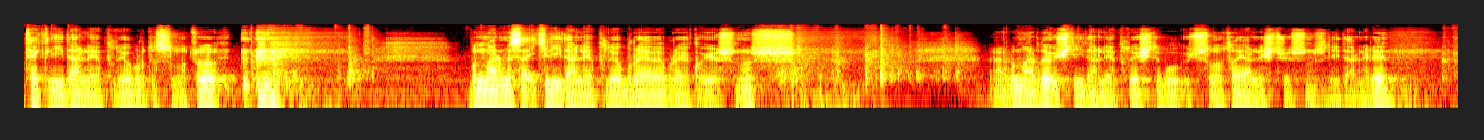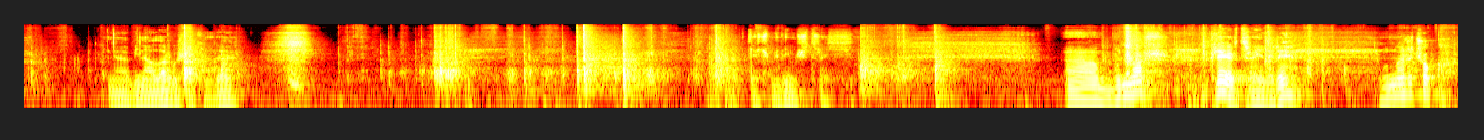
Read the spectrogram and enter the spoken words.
tek liderle yapılıyor burada slotu. Bunlar mesela iki liderle yapılıyor. Buraya ve buraya koyuyorsunuz. E, Bunlar da üç liderle yapılıyor. İşte bu üç slota yerleştiriyorsunuz liderleri. Ya binalar bu şekilde. Geçmeliymiş tray. Ee, Bunlar player trayleri. Bunları çok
